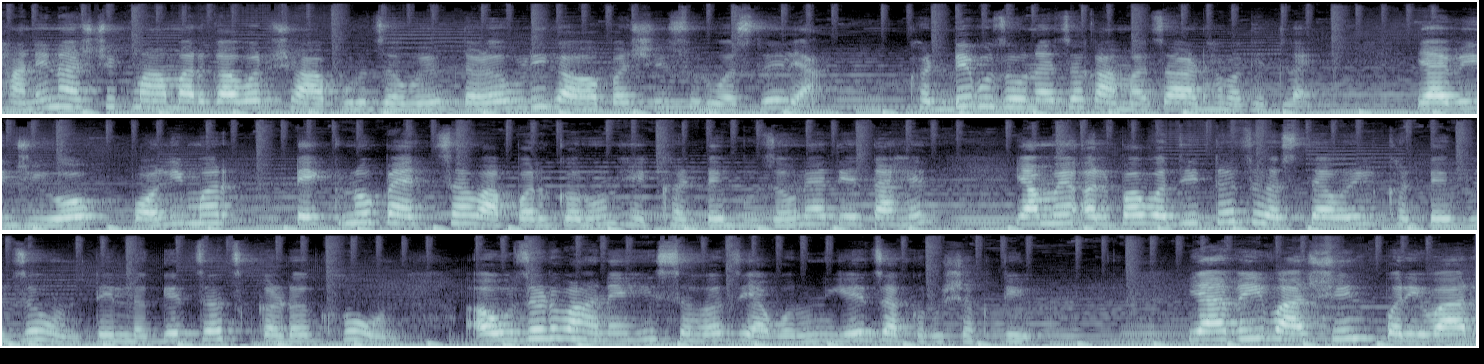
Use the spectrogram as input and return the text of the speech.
ठाणे नाशिक महामार्गावर शहापूर जवळ तळवली गावापाशी सुरू असलेल्या खड्डे बुजवण्याच्या कामाचा आढावा घेतलाय. यावेळी जिओ पॉलिमर टेक्नोपॅचचा वापर करून हे खड्डे बुजवण्यात येत आहेत. यामुळे अल्पावधीतच रस्त्यावरील खड्डे बुजवून ते लगेचच कडक होऊन अवजड वाहनेही सहज यावरून ये जा करू शकतील. यावेळी वाशिन परिवार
